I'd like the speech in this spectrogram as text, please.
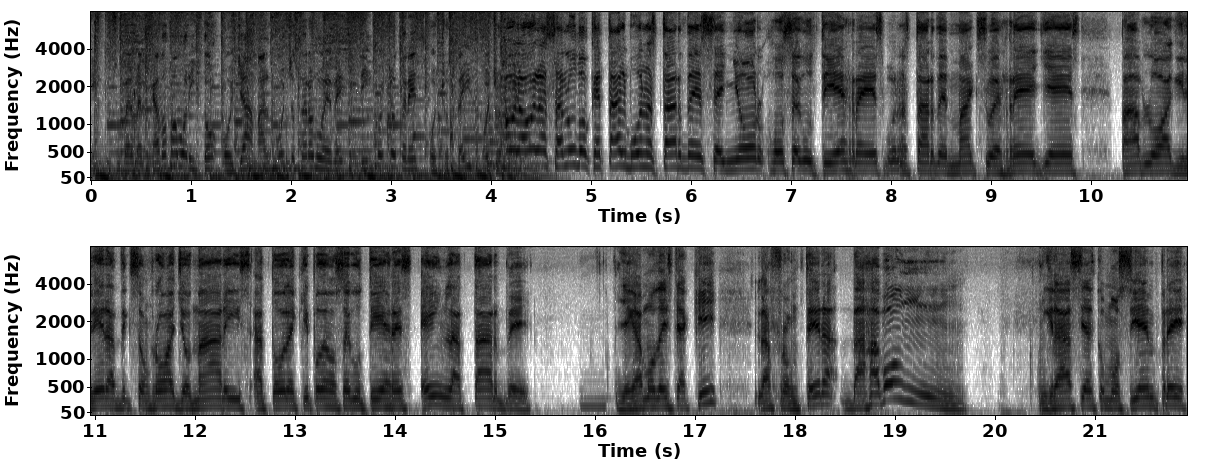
en tu supermercado favorito o llama al 809-583-8689. Hola, hola, saludos, ¿qué tal? Buenas tardes, señor José Gutiérrez. Buenas tardes, Maxwell Reyes, Pablo Aguilera, Dixon Rojas, Jonaris, a todo el equipo de José Gutiérrez en la tarde. Llegamos desde aquí, la frontera de Jabón. Gracias como siempre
